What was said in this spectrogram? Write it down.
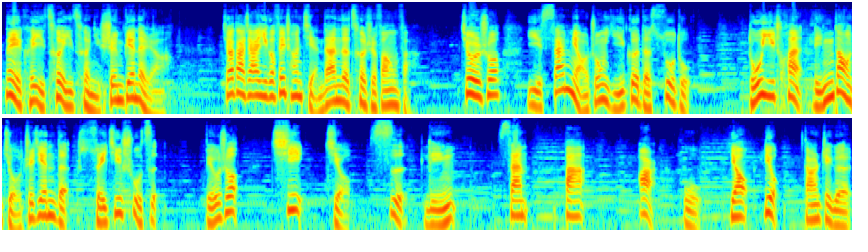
那也可以测一测你身边的人啊。教大家一个非常简单的测试方法，就是说以三秒钟一个的速度读一串零到九之间的随机数字，比如说七九四零三八。二五幺六，当然这个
